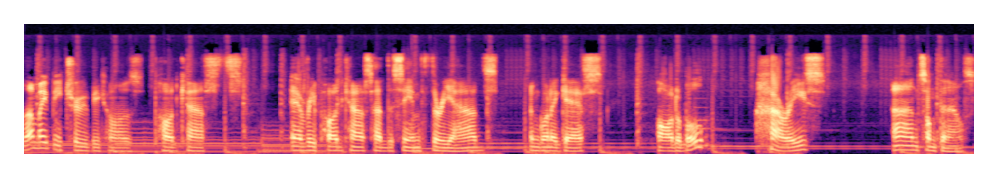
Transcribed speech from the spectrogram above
That might be true because podcasts, every podcast had the same three ads. I'm going to guess Audible, Harry's, and something else.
